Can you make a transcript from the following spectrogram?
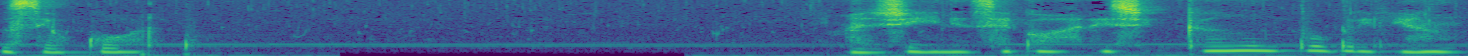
do seu corpo. Imagine-se agora este campo brilhando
